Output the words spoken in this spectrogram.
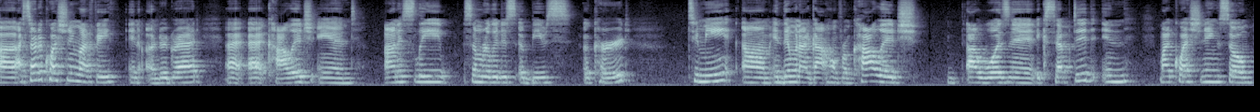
uh, I started questioning my faith in undergrad at, at college, and honestly, some religious abuse occurred to me. Um, and then when I got home from college, I wasn't accepted in my questioning. So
